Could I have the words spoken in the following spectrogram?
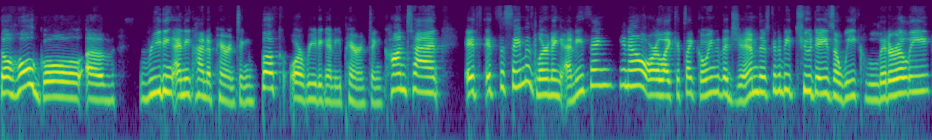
the whole goal of reading any kind of parenting book or reading any parenting content, it's it's the same as learning anything, you know, or like it's like going to the gym. There's going to be two days a week, literally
